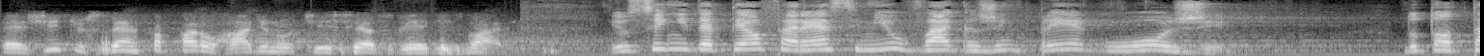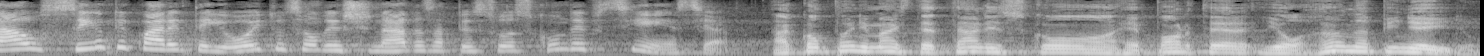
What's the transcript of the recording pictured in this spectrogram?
Egídio Serpa para o Rádio Notícias Verdes Mares. E o CNDT oferece mil vagas de emprego hoje. Do total, 148 são destinadas a pessoas com deficiência. Acompanhe mais detalhes com a repórter Johanna Pinheiro.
